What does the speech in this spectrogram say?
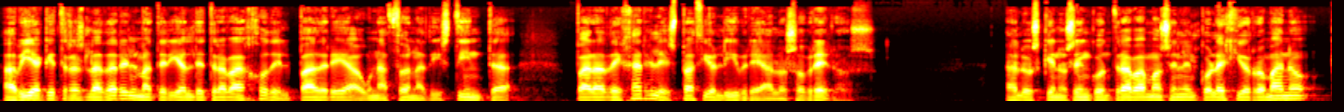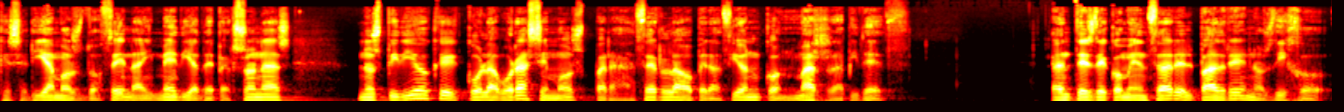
había que trasladar el material de trabajo del padre a una zona distinta para dejar el espacio libre a los obreros. A los que nos encontrábamos en el colegio romano, que seríamos docena y media de personas, nos pidió que colaborásemos para hacer la operación con más rapidez. Antes de comenzar, el padre nos dijo,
